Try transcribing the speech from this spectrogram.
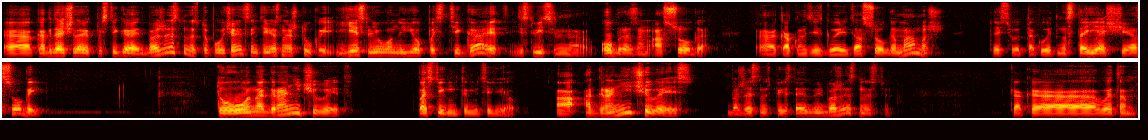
Э, когда человек постигает божественность, то получается интересная штука. Если он ее постигает действительно образом осога, э, как он здесь говорит, осога мамаш, то есть вот такой вот настоящей осогой, то он ограничивает постигнутый материал. А ограничиваясь, божественность перестает быть божественностью. Как э, в этом,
